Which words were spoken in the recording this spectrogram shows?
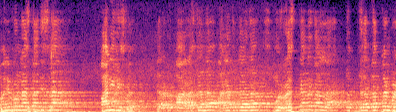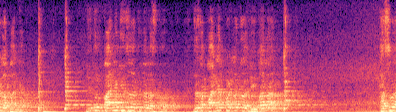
पलीकडून रस्ता दिसला पाणी दिसलं. पा- रस्त्यानं जा, पाण्यातून गेला जा मग रस्त्यानं चालला तर दपकन पडला पाण्यात. जिथून पाणी दिसलं तिथं रस्ता होता. जसा पाण्यात पडला तर भीमाला हसवा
